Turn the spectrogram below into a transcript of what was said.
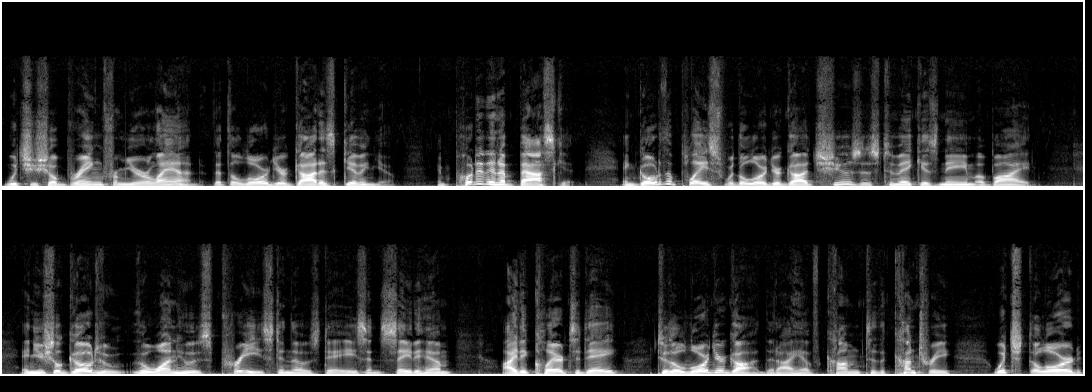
which you shall bring from your land, that the Lord your God is giving you, and put it in a basket, and go to the place where the Lord your God chooses to make his name abide. And you shall go to the one who is priest in those days, and say to him, I declare today to the Lord your God that I have come to the country which the Lord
